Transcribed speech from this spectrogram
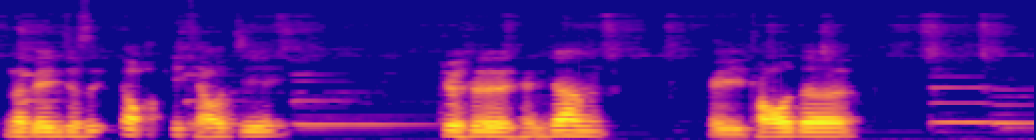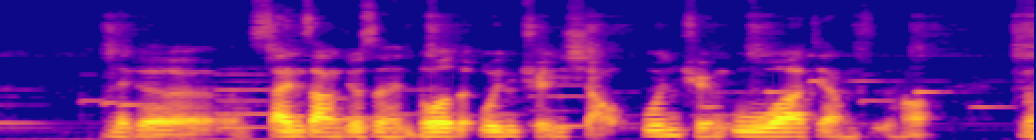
那边就是哦，一条街，就是很像北投的那个山上，就是很多的温泉小温泉屋啊，这样子哈。那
